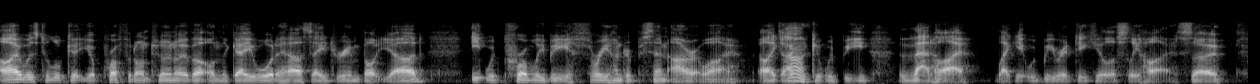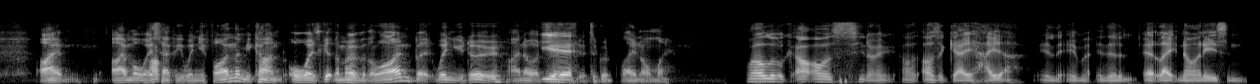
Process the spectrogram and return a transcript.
I was to look at your profit on turnover on the Gai Waterhouse Adrian Bott yard, it would probably be a 300% ROI. Like, I Oh. think it would be that high. Like, it would be ridiculously high. So, I'm I'm always Oh. happy when you find them. You can't always get them over the line, but when you do, I know it's Yeah. a, it's a good play normally. Well, look, I, I was, you know, I, I was a Gai hater in the in, in the late '90s and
